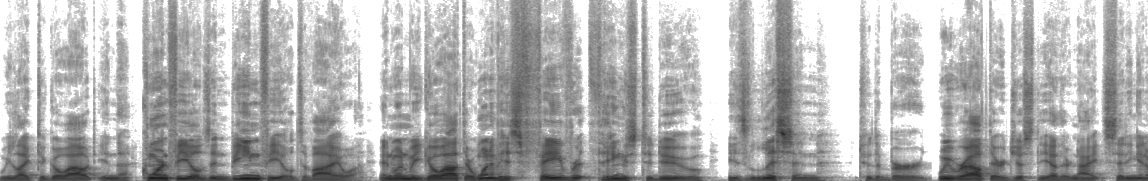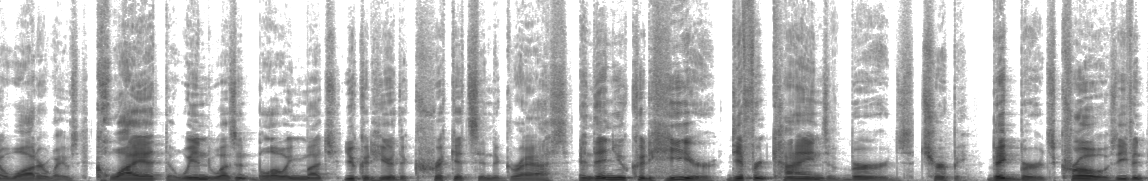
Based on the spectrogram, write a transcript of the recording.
We like to go out in the cornfields and bean fields of Iowa. And when we go out there, one of his favorite things to do is listen to the bird. We were out there just the other night sitting in a waterway. It was quiet, the wind wasn't blowing much. You could hear the crickets in the grass, and then you could hear different kinds of birds chirping. Big birds, crows, even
